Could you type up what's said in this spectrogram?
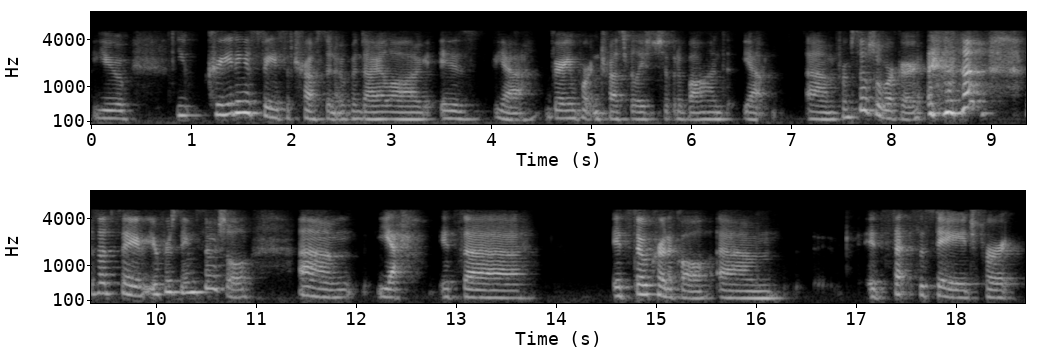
You you creating a space of trust and open dialogue is yeah very important trust relationship and a bond yeah um, from social worker. I was about to say your first name's social. Um, yeah, it's uh it's so critical. Um, it sets the stage for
